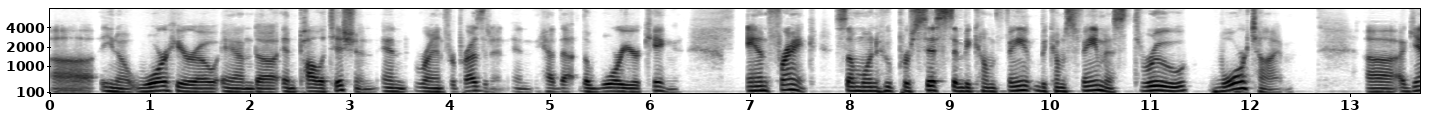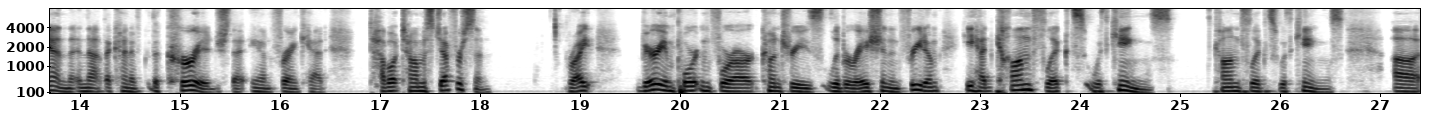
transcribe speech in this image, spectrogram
uh, you know, war hero and uh, and politician, and ran for president and had that the warrior king. Anne Frank, someone who persists and become fam- becomes famous through wartime. Uh, again, and that the kind of the courage that Anne Frank had. How about Thomas Jefferson? Right, very important for our country's liberation and freedom, he had conflicts with kings. Conflicts with kings. Uh,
